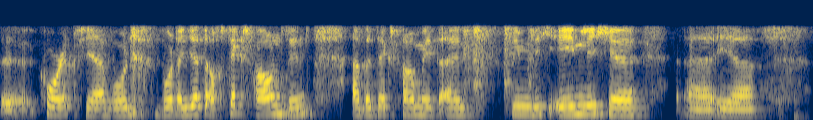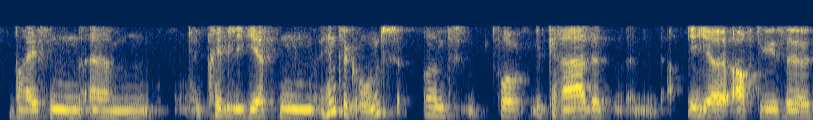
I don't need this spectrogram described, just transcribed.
äh, Court, ja, wo, wo dann jetzt auch sechs Frauen sind, aber sechs Frauen mit einem ziemlich ähnlichen, äh, eher weißen, ähm, privilegierten Hintergrund und wo gerade eher auch diese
